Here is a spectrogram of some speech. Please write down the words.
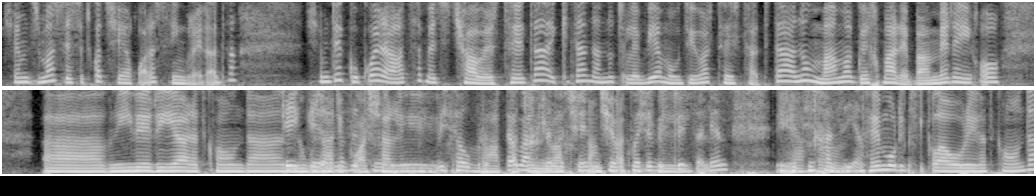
ჩემ ძმას ესე ვთქვათ შეაყვარა სიმღერა და შემდეგ უკვე რაღაცა მეც ჩავერთე და იქიდან ანუ წლებია მოვდივართ ერთად და ანუ мама გვეხმარება მე რე იყო აა ივერია რა თქმა უნდა ნუგზარი კვაშალი ვისაუბროთ და ვახსენოთ შენ შემოქმედებისთვის ძალიან ისეთი ხაზია თემური ციკლაური რა თქმა უნდა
